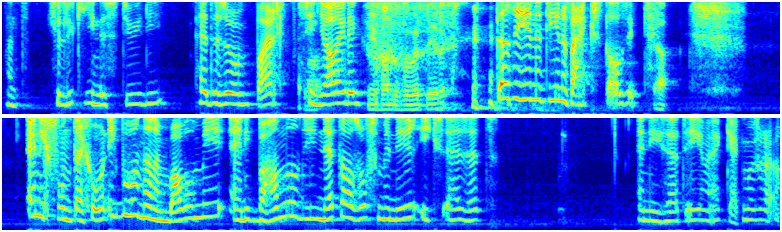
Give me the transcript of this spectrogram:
Want gelukkig in de studie hadden zo een paar signalen. Ik denk, Een van de voordelen. dat is degene die in een varkenstal zit. ja. En ik vond dat gewoon... Ik begon dan een babbel mee en ik behandelde die net alsof meneer X, Y, Z. En die zei tegen mij, kijk mevrouw...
